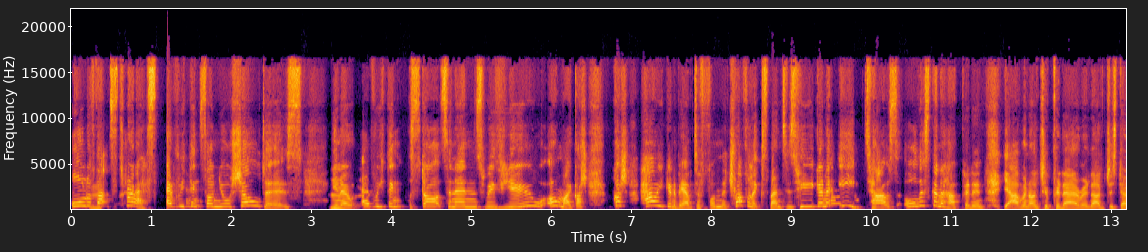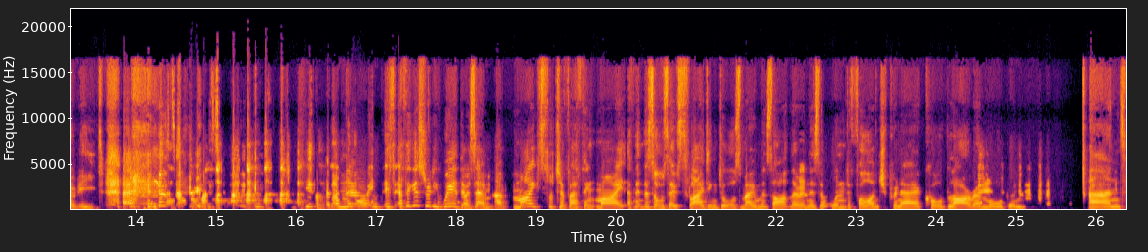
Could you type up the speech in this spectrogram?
all of mm. that stress, everything's on your shoulders. Mm. You know, everything starts and ends with you. Oh my gosh, gosh, how are you going to be able to fund the travel expenses? Who are you going to eat? How's all this going to happen? And yeah, I'm an entrepreneur and I just don't eat. no, I think it's really weird. There was um, uh, my sort of, I think my, I think there's also sliding doors moments, aren't there? And there's a wonderful entrepreneur called Lara Morgan and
